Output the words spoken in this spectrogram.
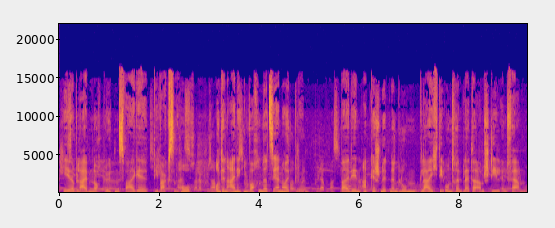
Hier bleiben noch Blütenzweige, die wachsen hoch und in einigen Wochen wird sie erneut blühen. Bei den abgeschnittenen Blumen gleich die unteren Blätter am Stiel entfernen.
